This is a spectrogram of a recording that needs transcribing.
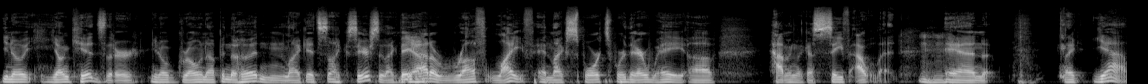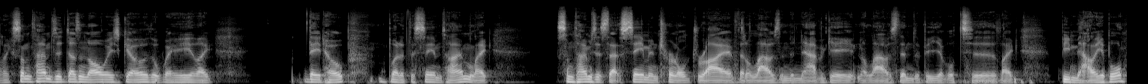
you know young kids that are you know growing up in the hood and like it's like seriously like they Yeah. had a rough life and like sports were their way of having like a safe outlet. And like yeah like sometimes it doesn't always go the way like they'd hope but at the same time like sometimes it's that same internal drive that allows them to navigate and allows them to be able to like be malleable.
